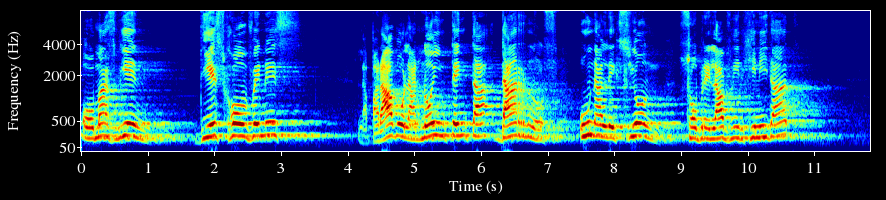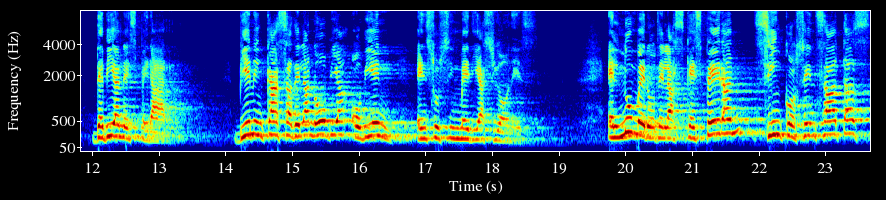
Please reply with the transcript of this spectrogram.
o más bien diez jóvenes, la parábola no intenta darnos una lección sobre la virginidad, debían esperar, bien en casa de la novia o bien en sus inmediaciones. El número de las que esperan, cinco sensatas,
